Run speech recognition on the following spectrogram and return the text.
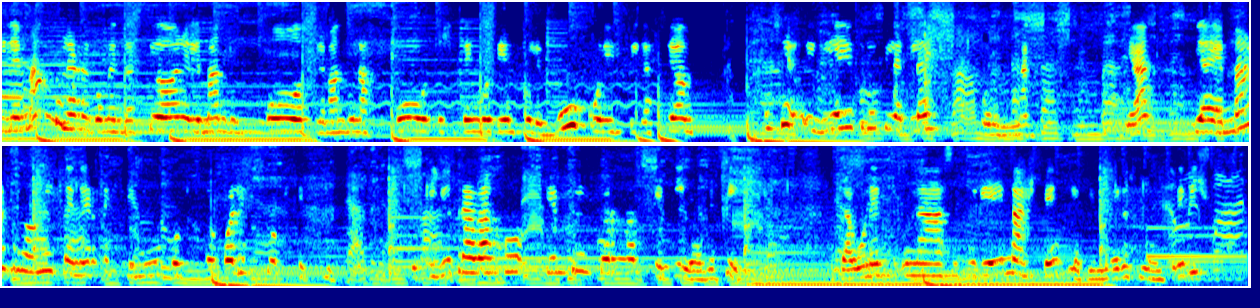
y le mando la recomendación, le mando un post, le mando unas fotos, si tengo tiempo le busco una explicación. Entonces, hoy día yo creo que la clave es formar, ¿ya? Y además, Romy, tener definido un poquito cuál es tu objetivo. Porque yo trabajo siempre en torno a objetivos, es decir, si hago una, una asesoría de imagen, lo primero es una entrevista.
